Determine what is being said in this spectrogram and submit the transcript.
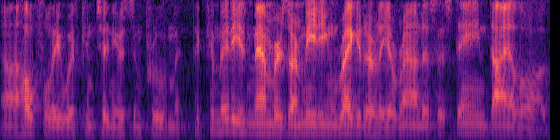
uh, hopefully with continuous improvement. The committee members are meeting regularly around a sustained dialogue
